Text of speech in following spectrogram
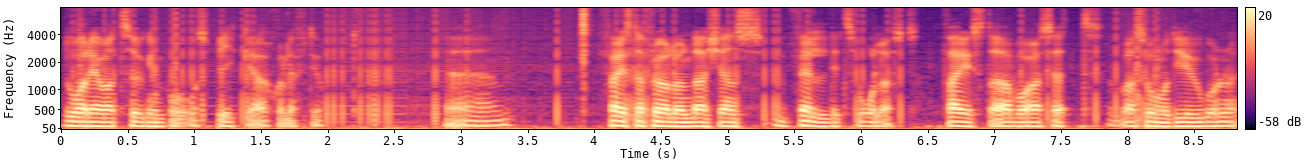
Då hade jag varit sugen på att spika Skellefteå. Ehm, Färjestad-Frölunda känns väldigt svårlöst. Färjestad vad jag sett, vad jag såg mot Djurgården,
